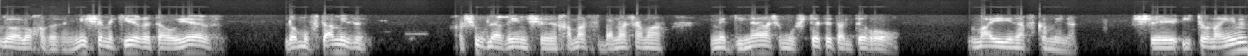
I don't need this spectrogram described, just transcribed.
לא, לא חברים. מי שמכיר את האויב לא מופתע מזה. חשוב להבין שחמאס בנה שם מדינה שמושתתת על טרור. מהי נפקא מינה? שעיתונאים,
